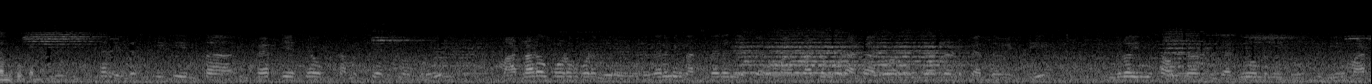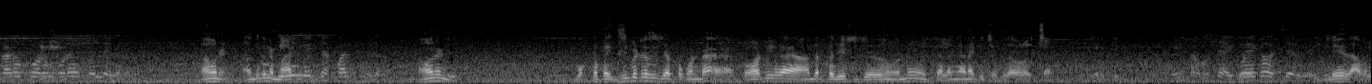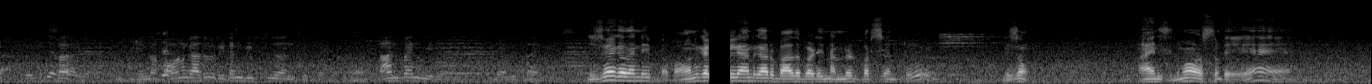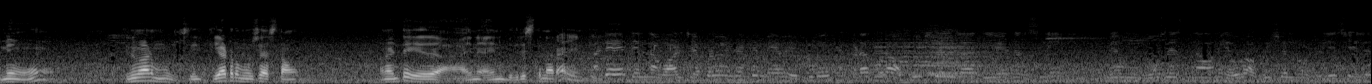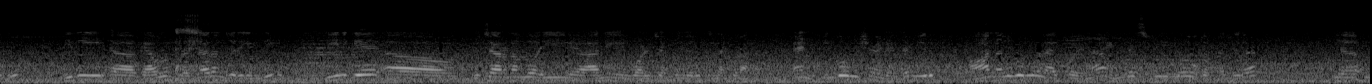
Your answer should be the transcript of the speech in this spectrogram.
అనుకుంటున్నాను. సమస్య వచ్చినప్పుడు మాట్లాడకపోవడం కూడా మీరు. నిజంగానే మీకు నచ్చలేదని చెప్పారు మాట్లాడటం కూడా అంటే పెద్ద వ్యక్తి ఇందులో ఇన్ని సంవత్సరాలు జర్నీ ఉంది మీకు మీరు మాట్లాడకపోవడం కూడా ఇబ్బందే కదా. అవునండి. అందుకని చెప్పాల్సింది కదా. అవునండి. ఒక్క ఎగ్జిబిటర్స్ చెప్పకుండా టోటల్గా ఆంధ్రప్రదేశ్ జగన్ తెలంగాణకి చెబుదామని వచ్చాం ఇక్కడికి. ఈ సమస్య అయిపోయాక వచ్చారు లేదు అవల. ముందు చెప్పాలి కదా. నిన్న పవన్ గారు రిటర్న్ గిఫ్ట్స్ అని చెప్పారు. దానిపైన మీరు మీ అభిప్రాయం ఏంటి? నిజమే కదండి. పవన్ కళ్యాణ్ గారు బాధపడింది హండ్రెడ్ పర్సెంట్. నిజం. ఆయన సినిమా వస్తుంటే మేము సినిమాను మూ- థియేటర్ మూసేస్తాం అని అంటే ఆయన ఆయన బెదిరిస్తున్నారా ఏంటి? అంటే నిన్న వాళ్ళు చెప్పడం ఏంటంటే మేము ఎప్పుడు ఎక్కడ కూడా అఫీషియల్గా థియేటర్స్ని మేము మూసేస్తున్నామని ఎవరు అఫీషియల్ నోట్ రిలీజ్ చేయలేదు. ఇది కేవలం ప్రచారం జరిగింది. దీనికే విచారణలో అయ్యి అని వాళ్ళు చెప్పడం జరుగుతుందని కూడా అండ్ ఇంకో విషయం ఏంటంటే మీరు ఆ నలుగురిలో లేకపోయినా ఇండస్ట్రీలో ఒక పెద్దగా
